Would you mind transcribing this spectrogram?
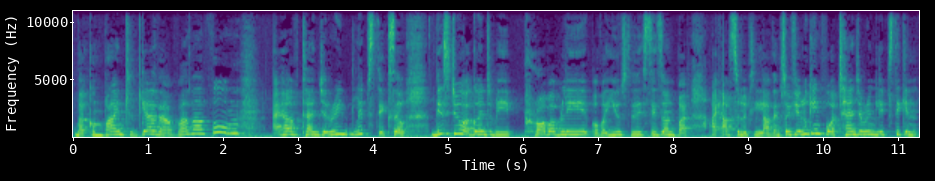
but combined together, va va boom I have tangerine lipstick. So these two are going to be probably overused this season, but I absolutely love them. So if you're looking for a tangerine lipstick and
